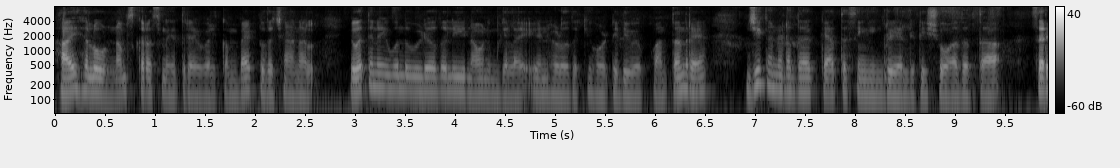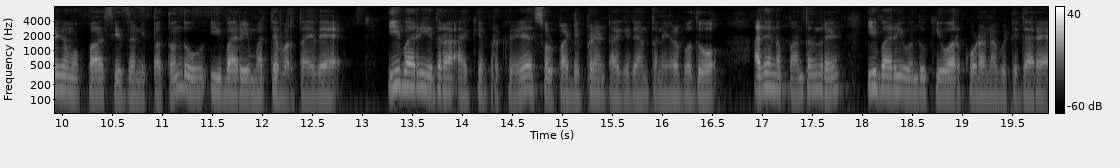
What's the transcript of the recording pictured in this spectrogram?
ಹಾಯ್, ಹಲೋ, ನಮಸ್ಕಾರ ಸ್ನೇಹಿತರೆ welcome back to the channel ಇವತ್ತಿನ ಈ ಒಂದು ವಿಡಿಯೋದಲ್ಲಿ ನಾವು ನಿಮಗೆಲ್ಲ ಏನು ಹೇಳೋದಕ್ಕೆ ಹೊರಟಿದ್ದೀವಪ್ಪ ಅಂತಂದರೆ, ಜಿ ಕನ್ನಡದ ಖ್ಯಾತ ಸಿಂಗಿಂಗ್ ರಿಯಾಲಿಟಿ ಶೋ ಆದಂಥ ಸರಿಗಮಪ್ಪ ಸೀಸನ್ ಇಪ್ಪತ್ತೊಂದು ಈ ಬಾರಿ ಮತ್ತೆ ಬರ್ತಾ ಇದೆ. ಈ ಬಾರಿ ಇದರ ಆಯ್ಕೆ ಪ್ರಕ್ರಿಯೆ ಸ್ವಲ್ಪ ಡಿಫ್ರೆಂಟ್ ಆಗಿದೆ ಅಂತಲೇ ಹೇಳ್ಬೋದು. ಅದೇನಪ್ಪ ಅಂತಂದರೆ, ಈ ಬಾರಿ ಒಂದು ಕ್ಯೂ ಆರ್ ಕೋಡನ್ನು ಬಿಟ್ಟಿದ್ದಾರೆ.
